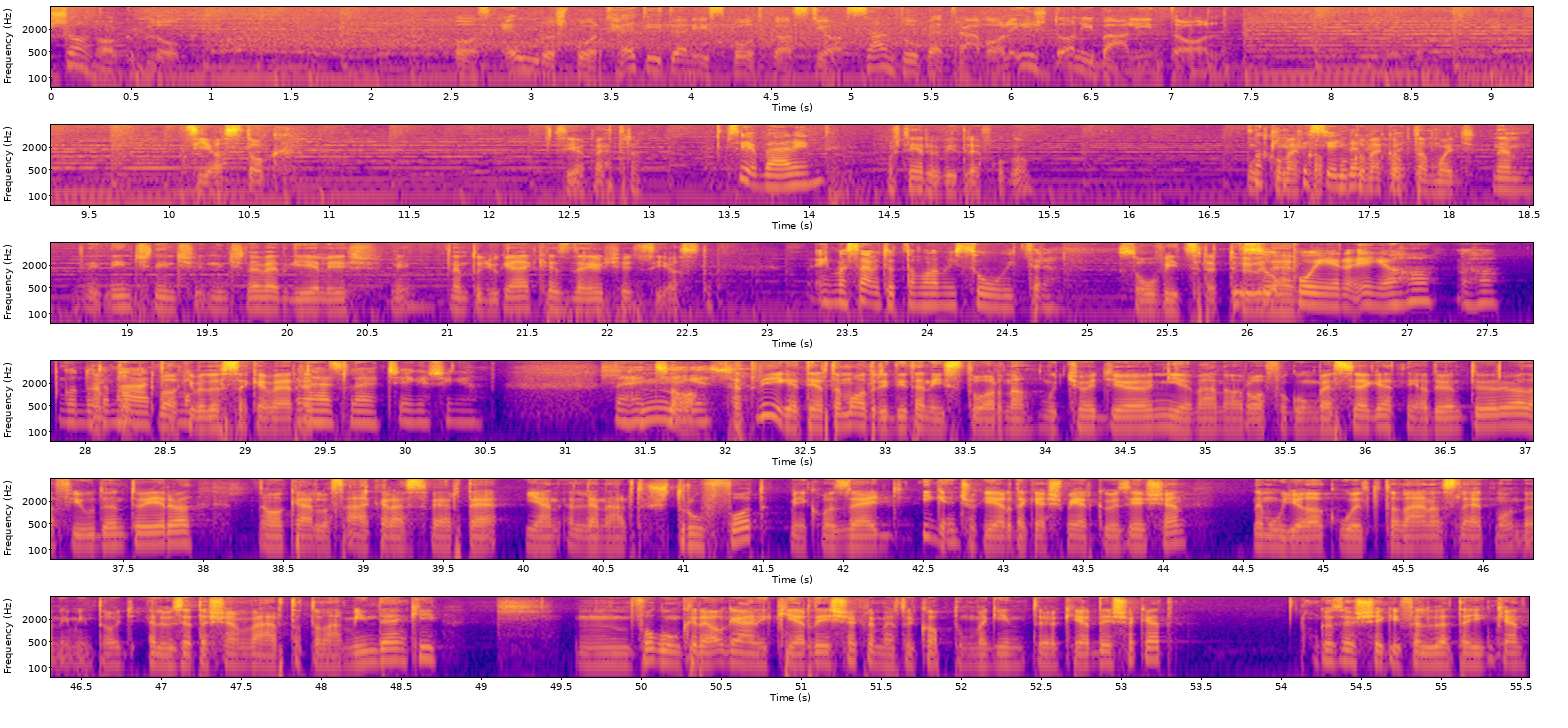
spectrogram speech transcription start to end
Sanok blog. Az Eurosport heti tenisz podcastja Szántó Petrával és Dani Bálintal. Sziasztok! Szia Petra! Szia Bálint! Most én rövidre fogom. Múltkor, Oké, megkap, múltkor megkaptam, hogy nem, nincs, nincs, nincs nevetgélés, mi nem tudjuk elkezdeni, úgyhogy sziasztok. Én már számítottam valami szóviccre. Szóviccre Szó tőlem. poénra, igen, aha, aha. Nem Gondoltam, tudom, hát. valakivel összekeverhetsz. Lehet, lehetséges, igen. Na, Lehetséges. hát véget ért a madridi tenisztorna, úgyhogy uh, nyilván arról fogunk beszélgetni, a döntőről, a fiú döntőjéről, ahol Carlos Alcaraz verte Jan Lennart Struffot, méghozzá egy igencsak érdekes mérkőzésen, nem úgy alakult talán azt lehet mondani, mint ahogy előzetesen várta talán mindenki. Mm, Fogunk reagálni kérdésekre, mert hogy kaptunk megint kérdéseket a közösségi felületeinken,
